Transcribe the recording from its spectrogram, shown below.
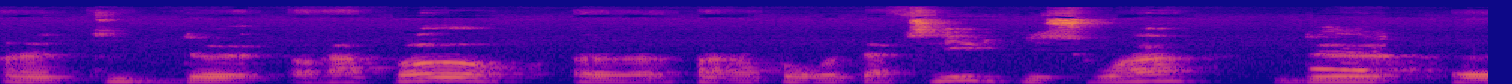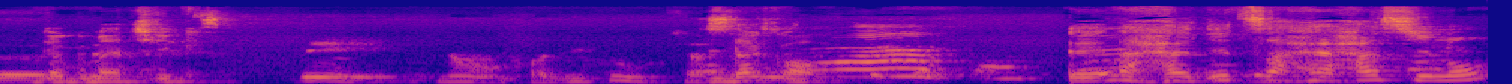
un type de rapport euh, par rapport au tafsir qui soit de... euh, Dogmatique. de- non, pas du tout. D'accord. Et hadith sahiha sinon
